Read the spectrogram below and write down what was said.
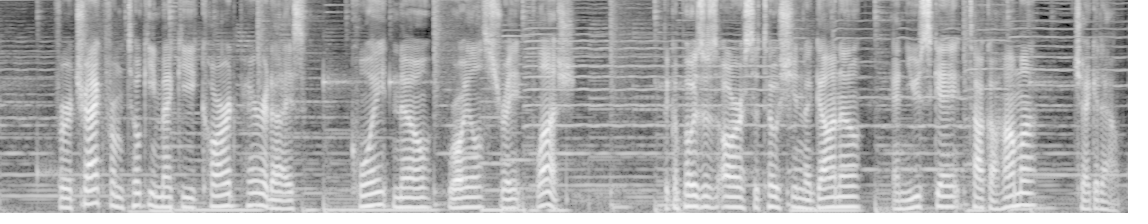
for a track from Tokimeki Card Paradise, Koi no Royal Straight Flush. The composers are Satoshi Nagano and Yusuke Takahama. Check it out.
